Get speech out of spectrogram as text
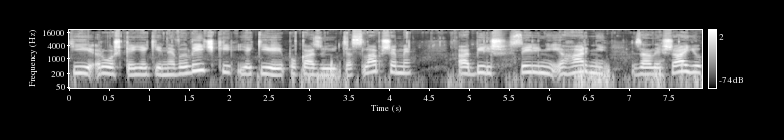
ті рожки, які невеличкі, які показуються слабшими, а більш сильні і гарні залишаю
